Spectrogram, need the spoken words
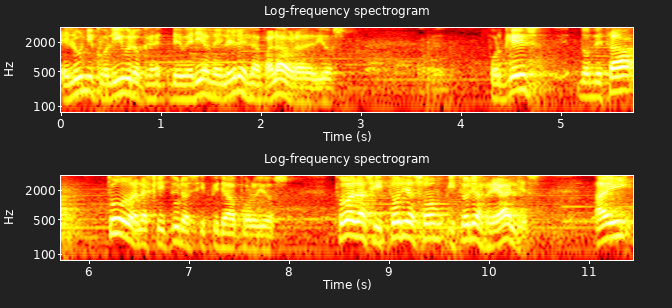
el único libro que deberían de leer es la palabra de Dios porque es donde está toda la escritura es inspirada por Dios. Todas las historias son historias reales. Hay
